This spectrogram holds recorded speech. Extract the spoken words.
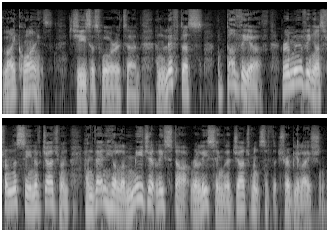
Likewise, Jesus will return and lift us above the earth, removing us from the scene of judgment, and then he'll immediately start releasing the judgments of the tribulation.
